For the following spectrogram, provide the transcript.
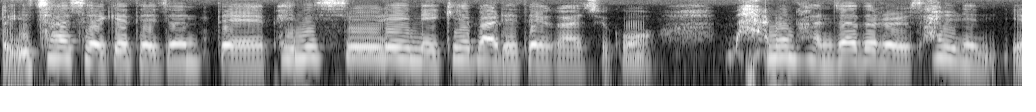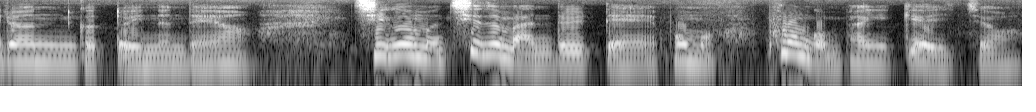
2차 세계대전 때 페니실린이 개발이 돼가지고 많은 환자들을 살린 이런 것도 있는데요. 지금은 치즈 만들 때 보면 푸른 곰팡이 끼어 있죠.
